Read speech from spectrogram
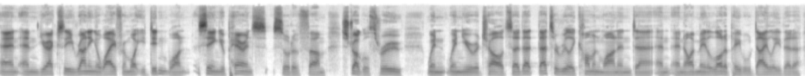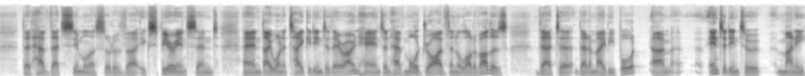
and, and you're actually running away from what you didn't want, seeing your parents sort of um, struggle through when when you were a child. So that that's a really common one, and uh, and and I meet a lot of people daily that are that have that similar sort of uh, experience, and and they want to take it into their own hands and have more drive than a lot of others that uh, that are maybe bought um, entered into money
